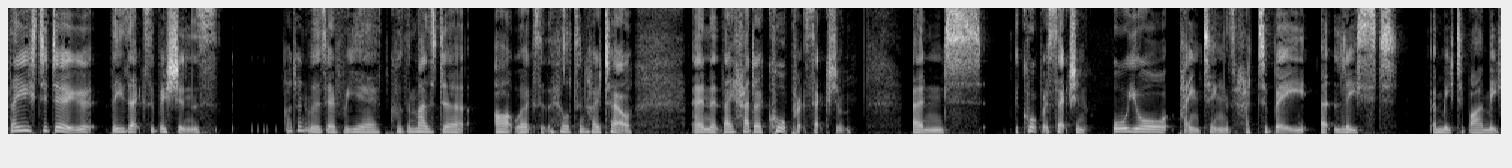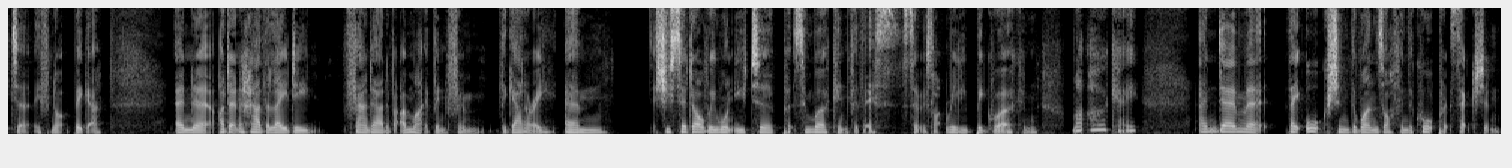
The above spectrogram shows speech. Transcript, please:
They used to do these exhibitions. I don't know it was every year called the Mazda artworks at the Hilton Hotel, and they had a corporate section. And the corporate section, all your paintings had to be at least a meter by a meter, if not bigger. And uh, I don't know how the lady found out about. I might have been from the gallery. Um, she said, "Oh, we want you to put some work in for this." So it was like really big work, and I'm like, "Oh, okay." And um, uh, they auctioned the ones off in the corporate section.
